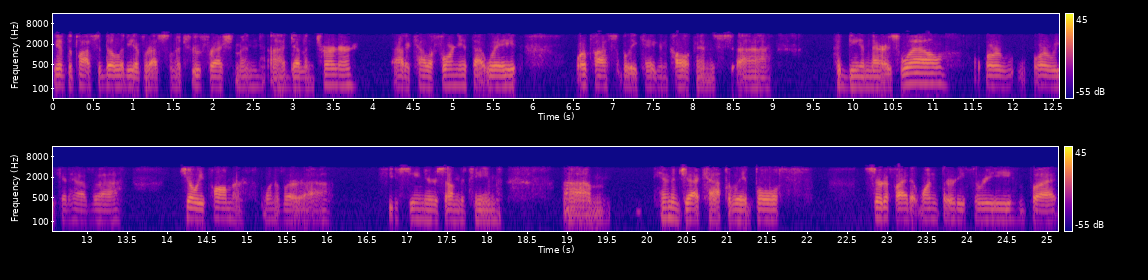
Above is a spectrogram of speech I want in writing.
we have the possibility of wrestling a true freshman, uh, Devin Turner, out of California at that weight, or possibly Kagan Calkins uh, could be in there as well, or or we could have uh, Joey Palmer, one of our uh, few seniors on the team. Um, him and Jack Hathaway both certified at 133, but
